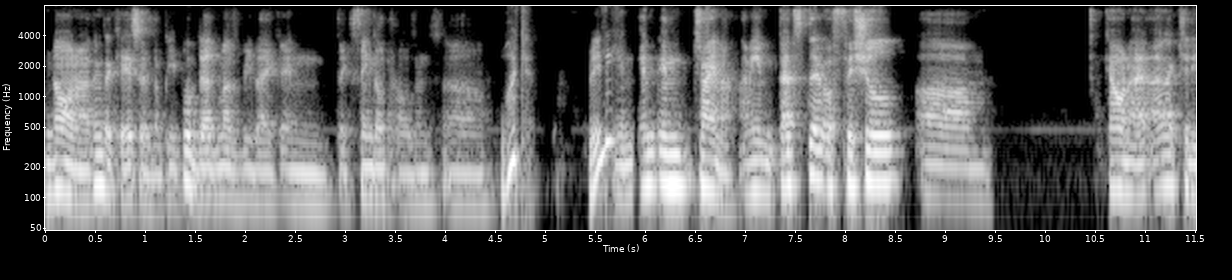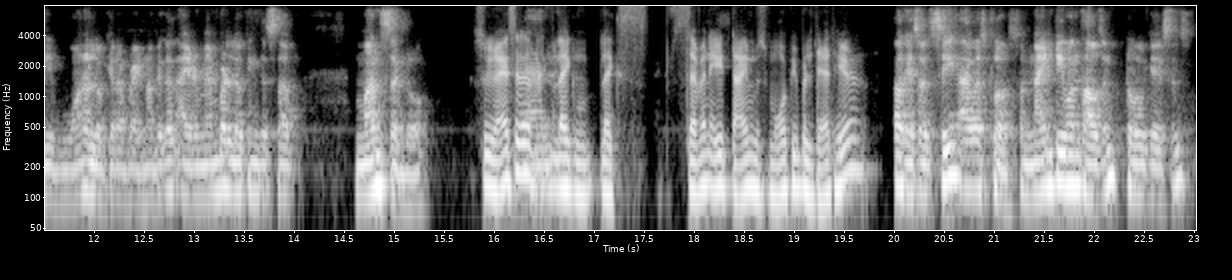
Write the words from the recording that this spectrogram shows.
no no i think the cases the people dead must be like in like single thousands uh what Really? In, in, in China. I mean, that's their official um, count. I, I actually want to look it up right now because I remember looking this up months ago. So United States have like like seven, eight times more people dead here. Okay, so see, I was close. So ninety-one thousand total cases,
